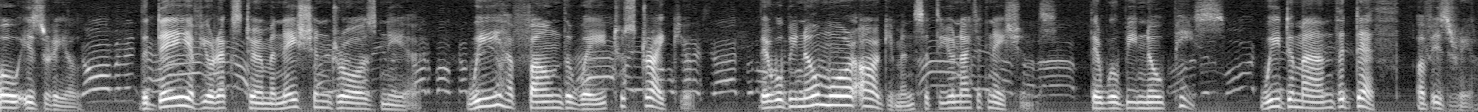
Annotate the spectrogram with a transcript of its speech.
O Israel. The day of your extermination draws near. We have found the way to strike you. There will be no more arguments at the United Nations. There will be no peace. We demand the death of Israel.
